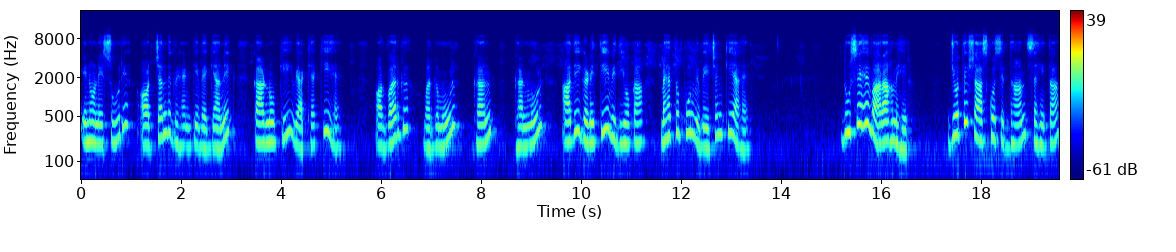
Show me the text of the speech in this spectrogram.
इन्होंने सूर्य और चंद्र ग्रहण के वैज्ञानिक कारणों की व्याख्या की है और वर्ग, वर्गमूल, घन, घनमूल आदि गणितीय विधियों का महत्वपूर्ण विवेचन किया है। दूसरे हैं वाराह मिहिर। ज्योतिष शास्त्र को सिद्धांत संहिता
